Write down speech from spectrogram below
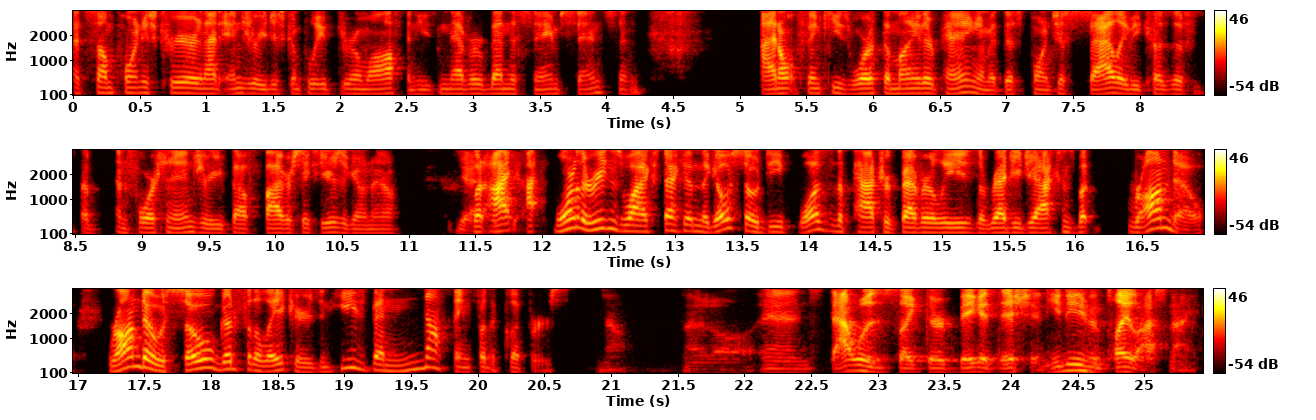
at some point in his career, and that injury just completely threw him off, and he's never been the same since. And I don't think he's worth the money they're paying him at this point, just sadly because of an unfortunate injury about five or six years ago now. Yeah. But I, I, one of the reasons why I expected him to go so deep was the Patrick Beverleys, the Reggie Jacksons, but Rondo. Rondo is so good for the Lakers, and he's been nothing for the Clippers. No, not at all. And that was like their big addition. He didn't even play last night.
